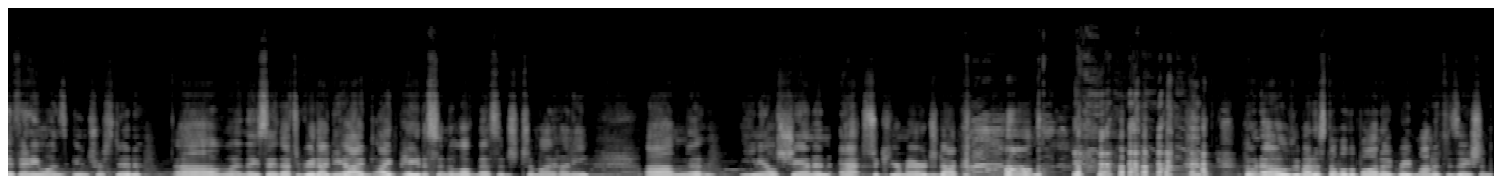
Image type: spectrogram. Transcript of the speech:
if anyone's interested um, and they say that's a great idea, I'd, I'd pay to send a love message to my honey. Um, email Shannon at securemarriage.com. Who knows? We might have stumbled upon a great monetization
